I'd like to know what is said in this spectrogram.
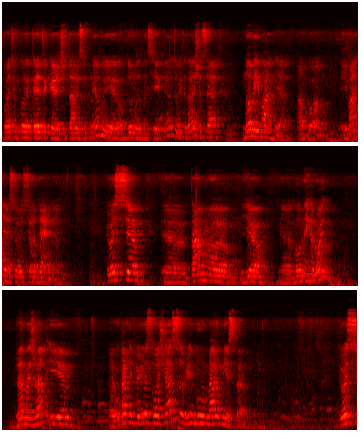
потім, коли критики читали цю книгу і обдумували над цією книгою, то вони казали, що це нове Євангелія або Євангелія сьогодення. І ось е, е, там е, є головний герой Жан Вальжан, і у певний період свого часу він був мером міста. І ось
